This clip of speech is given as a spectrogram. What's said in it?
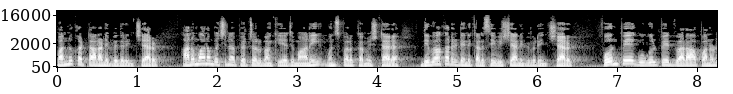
పన్ను కట్టాలని బెదిరించారు. అనుమానం వచ్చిన పెట్రోల్ బంక్ యజమాని మున్సిపల్ కమిషనర్ దివాకర్ రెడ్డిని కలిసి విషయాన్ని వివరించారు. ఫోన్పే గూగుల్ పే ద్వారా పన్నులు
